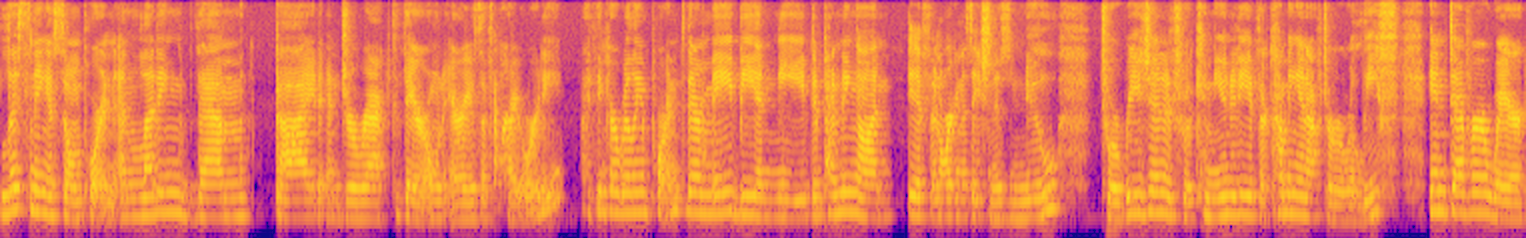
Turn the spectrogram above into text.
listening is so important and letting them guide and direct their own areas of priority i think are really important there may be a need depending on if an organization is new to a region or to a community if they're coming in after a relief endeavor where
